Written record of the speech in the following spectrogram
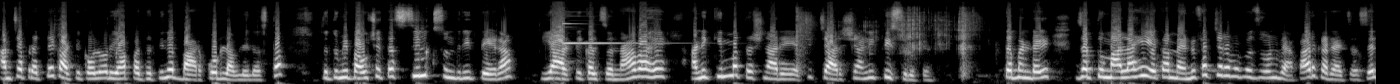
आमच्या प्रत्येक आर्टिकलवर या पद्धतीने बारकोड लावलेलं असतं. तर तुम्ही पाहू शकता सिल्क सुंदरी तेरा या आर्टिकलचं नाव आहे आणि किंमत असणार आहे याची चारशे आणि तीस रुपये. तर मंडळी जर तुम्हालाही एका मॅन्युफॅक्चर जाऊन व्यापार करायचा असेल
